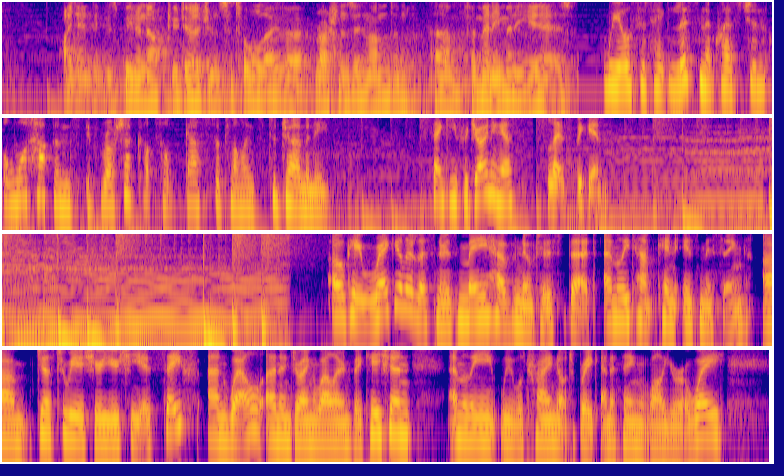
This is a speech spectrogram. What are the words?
I don't think there's been enough due diligence at all over Russians in London um, for many, many years. We also take a listener question on what happens if Russia cuts off gas supplies to Germany. Thank you for joining us. Let's begin. Okay, regular listeners may have noticed that Emily Tamkin is missing. Um, just to reassure you, she is safe and well and enjoying a well earned vacation. Emily, we will try not to break anything while you're away.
